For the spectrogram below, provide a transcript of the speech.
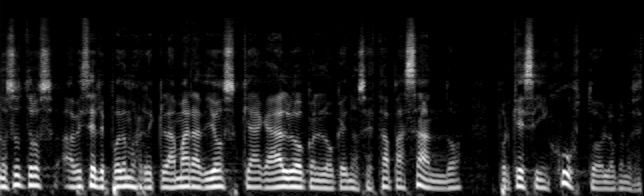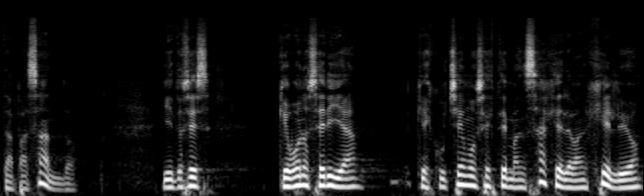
nosotros a veces le podemos reclamar a Dios que haga algo con lo que nos está pasando, porque es injusto lo que nos está pasando. Y entonces, qué bueno sería que escuchemos este mensaje del Evangelio,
